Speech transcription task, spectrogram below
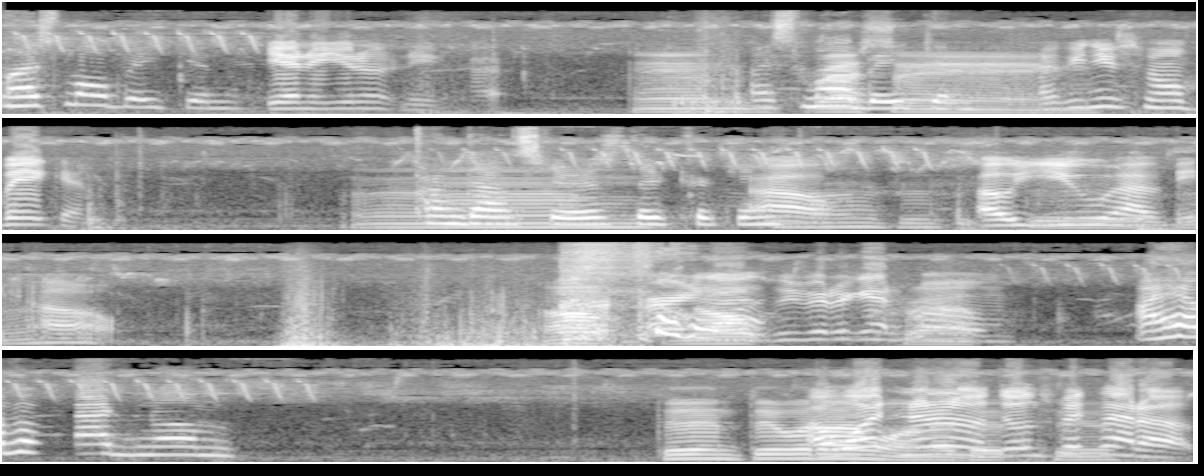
I smell bacon. Yeah, no, you don't need that. and I smell bacon. dressing. How can you smell bacon? Come downstairs. Um, They're cooking. Oh. Oh, you have bacon. Oh. Oh, Alright, guys, we better get Crap. home. I have a magnum. Didn't do what Oh, I what? No, wanted no, don't to. pick that up.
